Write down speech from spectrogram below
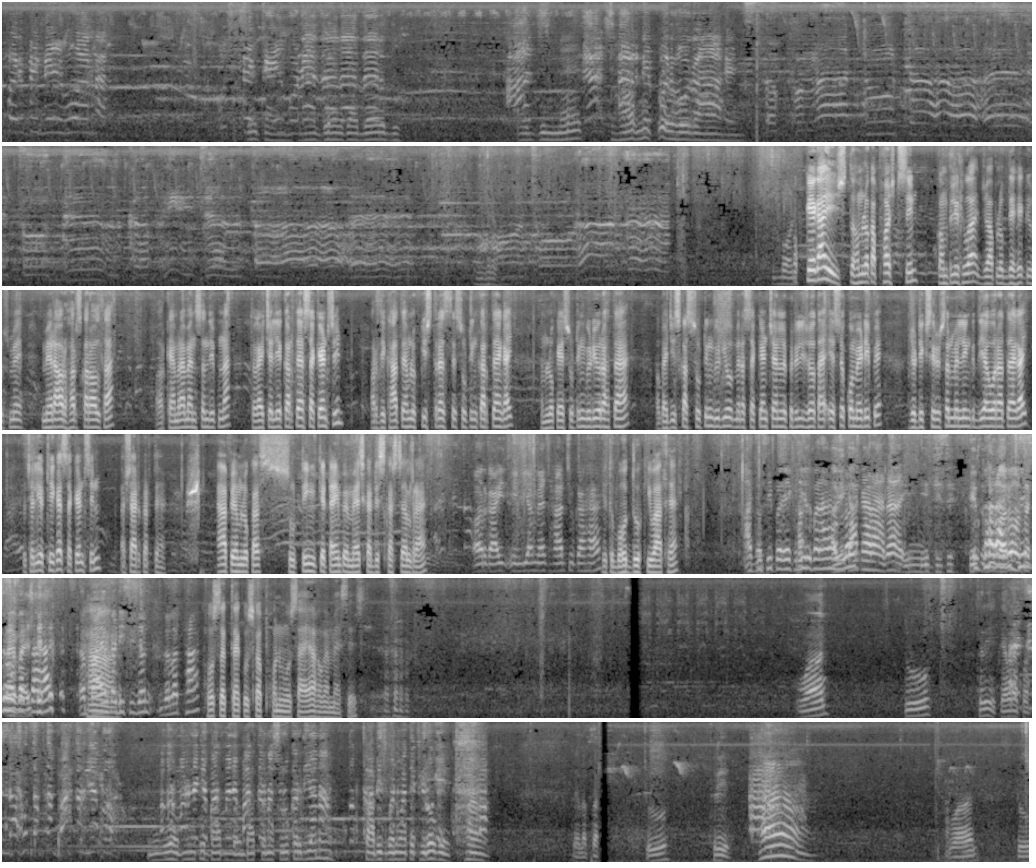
ओके गाइस तो हम लोग का फ़र्स्ट सीन कंप्लीट हुआ जो आप लोग देखे कि उसमें मेरा और हर्ष का रोल था और कैमरामैन संदीप ना। तो गाइस चलिए करते हैं सेकंड सीन और दिखाते हैं हम लोग किस तरह से शूटिंग करते हैं गाइस हम लोग का शूटिंग वीडियो रहता है और गाइस इसका शूटिंग वीडियो मेरा सेकेंड चैनल पर रिलीज़ होता है ऐसे कॉमेडी पे जो डिस्क्रिप्शन में लिंक दिया हुआ रहता है गाइस तो चलिए ठीक है सेकेंड सीन स्टार्ट करते हैं। यहाँ पे हम लोग का शूटिंग के टाइम पे मैच का डिस्कस चल रहा है। और गाइस इंडिया मैच हार चुका है। ये तो बहुत दुख की बात है। आज उसी पर एक रील बना है अभी हम क्या लोग कह रहा है ना फिर से कह दोबारा हो सकता है हो अंपायर हाँ। का डिसीज़न गलत था। हो सकता है कि उसका फ़ोन में उस आया होगा message one two three camera पर। ये आदमी के बात बात करना शुरू कर दिया ना। ताबीज बनवाते फिरोगे। हाँ। टू थ्री हाँ। वन टू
